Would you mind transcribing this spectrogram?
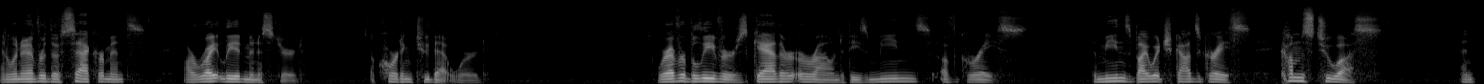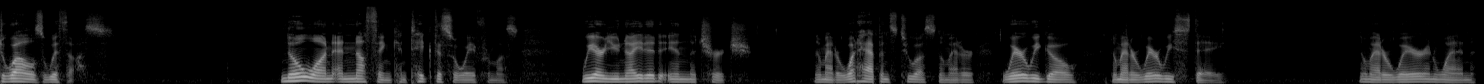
and whenever the sacraments are rightly administered according to that word. Wherever believers gather around these means of grace, the means by which God's grace comes to us and dwells with us. No one and nothing can take this away from us. We are united in the church. No matter what happens to us, no matter where we go, no matter where we stay, no matter where and when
